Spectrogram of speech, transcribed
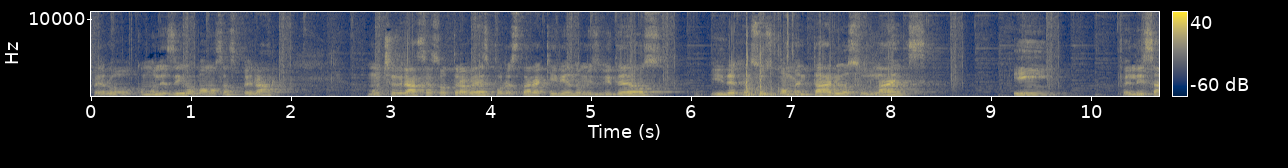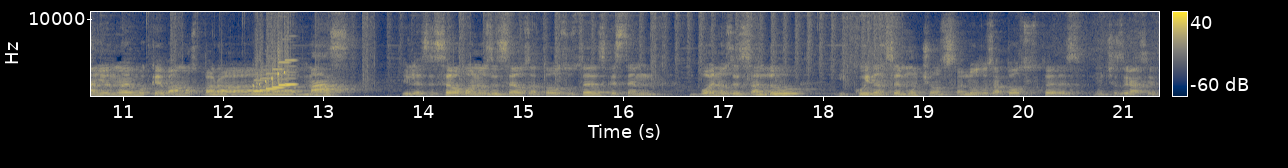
Pero como les digo, vamos a esperar. Muchas gracias otra vez por estar aquí viendo mis videos y dejen sus comentarios, sus likes y feliz año nuevo que vamos para más y les deseo buenos deseos a todos ustedes que estén buenos de salud y cuídense mucho. Saludos a todos ustedes. Muchas gracias.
